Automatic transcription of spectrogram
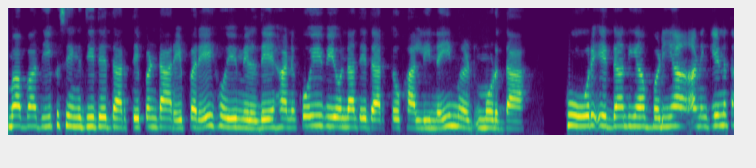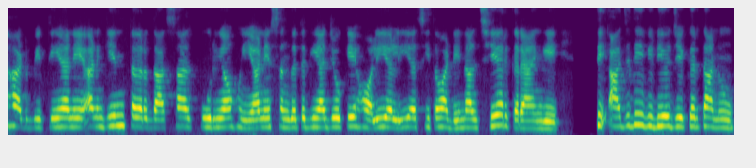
ਬਾਬਾ ਦੀਪ ਸਿੰਘ ਜੀ ਦੇ ਦਰ ਤੇ ਭੰਡਾਰੇ ਭਰੇ ਹੋਏ ਮਿਲਦੇ ਹਨ। ਕੋਈ ਵੀ ਉਹਨਾਂ ਦੇ ਦਰ ਤੋਂ ਖਾਲੀ ਨਹੀਂ ਮੁੜ- ਮੁੜਦਾ। ਹੋਰ ਇਦਾਂ ਦੀਆਂ ਬੜੀਆਂ ਅਣਗਿਣਤ ਹੱਡ ਬੀਤੀਆਂ ਨੇ, ਅਣਗਿਣਤ ਅਰਦਾਸਾਂ ਪੂਰੀਆਂ ਹੋਈਆਂ ਨੇ। ਸੰਗਤ ਦੀਆਂ ਜੋ ਕਿ ਹੌਲੀ ਹੌਲੀ ਅਸੀਂ ਤੁਹਾਡੇ ਨਾਲ ਸ਼ੇਅਰ ਕਰਾਂਗੇ। ਤੇ ਅੱਜ ਦੀ ਵੀਡੀਓ ਜੇਕਰ ਤੁਹਾਨੂੰ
